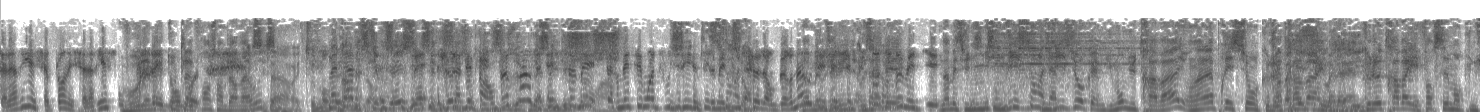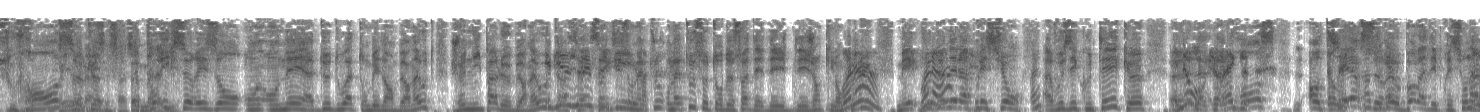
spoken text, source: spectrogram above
salariés, simplement les salariés sont Vous voulez très toute la. France en burn-out ouais, tout le monde. Madame, je ne la mets situations pas en burn-out. permettez-moi de vous dire une qu'elle se met question, toute seule en burn-out et plutôt vous avez- remédier. non, mais c'est une, vision quand même du monde du travail. On a l'impression que le Travailler, travail, que le travail est forcément qu'une souffrance, Oui, voilà, que euh, pour. X raisons, on, on est à deux doigts de tomber dans le burn-out. Je nie pas le burn-out. Eh hein, ça, existe. On a, tous, on a tous autour de soi des, des, des gens qui l'ont Voilà. connu. Mais Voilà. vous donnez l'impression, à vous écouter, que euh, Non, la, je la règle- France Non, entière tout serait cas- au bord de la dépression. Non, d'un-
